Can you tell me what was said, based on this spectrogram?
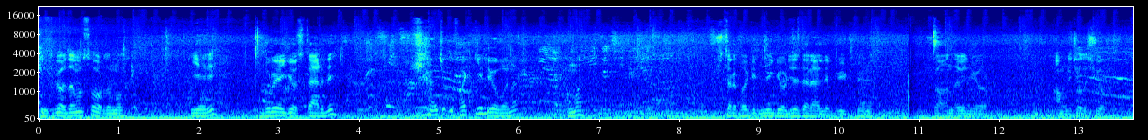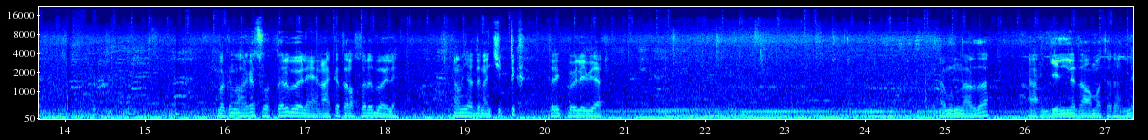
Çünkü bir adama sordum o yeri. Buraya gösterdi. Çok ufak geliyor bana. Ama şu tarafa gidince göreceğiz herhalde büyüklüğünü. Şu anda bilmiyorum. Amca çalışıyor. Bakın arka sokakları böyle yani. Arka tarafları böyle. Ama yerden çıktık. Direkt böyle bir yer. Ha bunlar da ha, gelinle damat herhalde.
